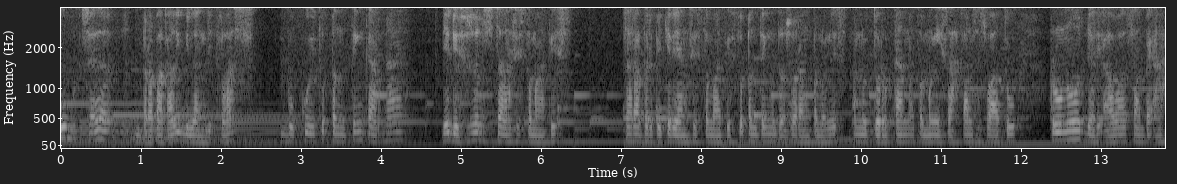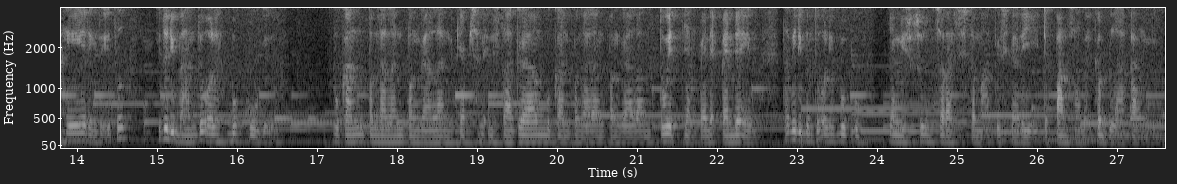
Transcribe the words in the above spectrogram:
buku saya berapa kali bilang di kelas buku itu penting karena dia disusun secara sistematis. Cara berpikir yang sistematis itu penting untuk seorang penulis menuturkan atau mengisahkan sesuatu runut dari awal sampai akhir gitu. Itu itu dibantu oleh buku gitu. Bukan penggalan-penggalan caption Instagram bukan penggalan-penggalan tweet yang pendek-pendek itu tapi dibentuk oleh buku yang disusun secara sistematis dari depan sampai ke belakang gitu.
